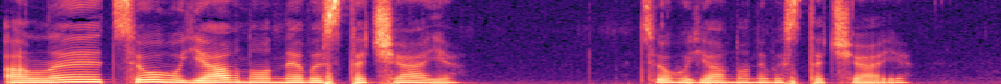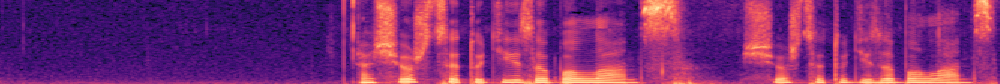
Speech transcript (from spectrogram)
але цього явно не вистачає. Цього явно не вистачає. А що ж це тоді за баланс? Що ж це тоді за баланс,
